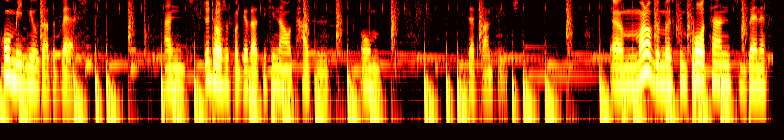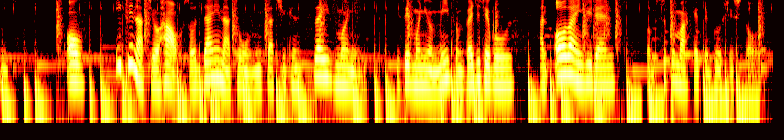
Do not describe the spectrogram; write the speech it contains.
homemade meals are the best. And don't also forget that eating out has its own disadvantage. Um, one of the most important benefits of eating at your house or dining at home is that you can save money. You save money on meat, on vegetables, and other ingredients from supermarkets and grocery stores.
